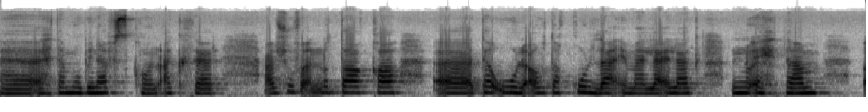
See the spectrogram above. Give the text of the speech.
اهتموا بنفسكم أكثر. عم شوف إنه الطاقة آه، تقول أو تقول دائما لإلك إنه اهتم آه،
